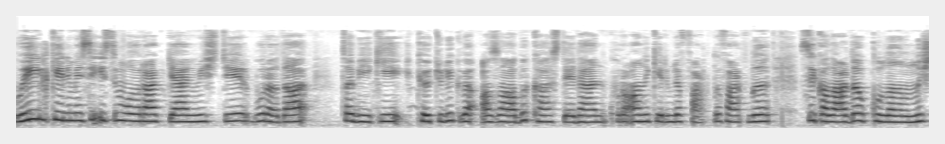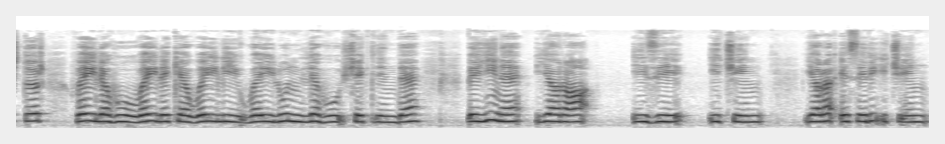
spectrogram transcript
Veil kelimesi isim olarak gelmiştir. Burada tabii ki kötülük ve azabı kasteden Kur'an-ı Kerim'de farklı farklı sikalarda kullanılmıştır. Veylehu, veyleke, veyli, veylun lehu şeklinde ve yine yara, izi için, yara eseri için,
